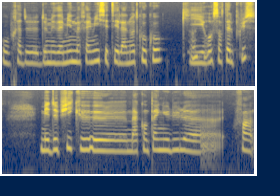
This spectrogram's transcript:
auprès de, de mes amis, de ma famille, c'était la noix de coco qui ressortait le plus. Mais depuis que euh, ma campagne Ulule, euh, enfin,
